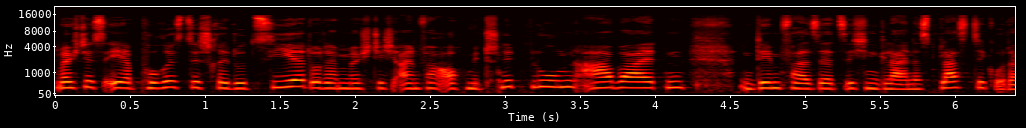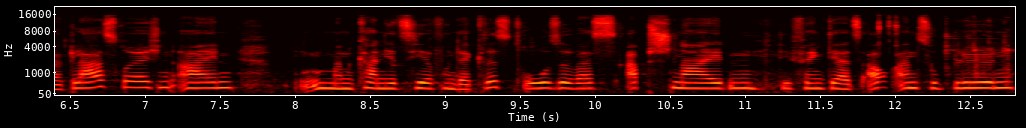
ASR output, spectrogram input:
möchte ich es eher puristisch reduziert oder möchte ich einfach auch mit Schnittblumen arbeiten? In dem Fall setze ich ein kleines Plastik- oder Glasröhrchen ein. Man kann jetzt hier von der Christrose was abschneiden. Die fängt ja jetzt auch an zu blühen.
